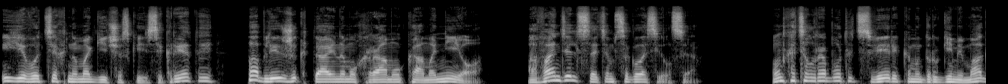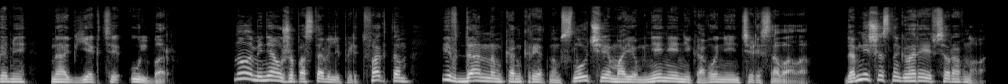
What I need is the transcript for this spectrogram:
и его техномагические секреты поближе к тайному храму Кама-Нио, а Вандель с этим согласился. Он хотел работать с Вериком и другими магами на объекте Ульбар. Но меня уже поставили перед фактом, и в данном конкретном случае мое мнение никого не интересовало. Да мне, честно говоря, и все равно.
